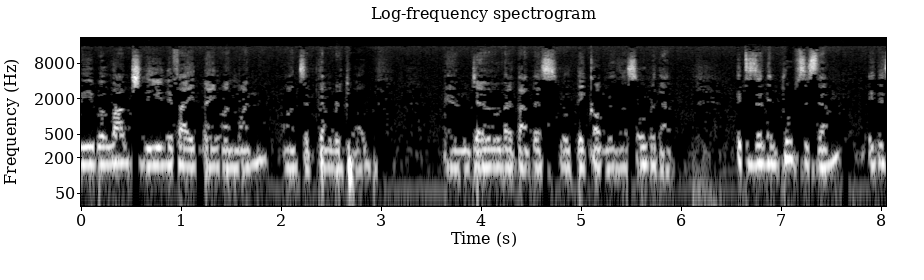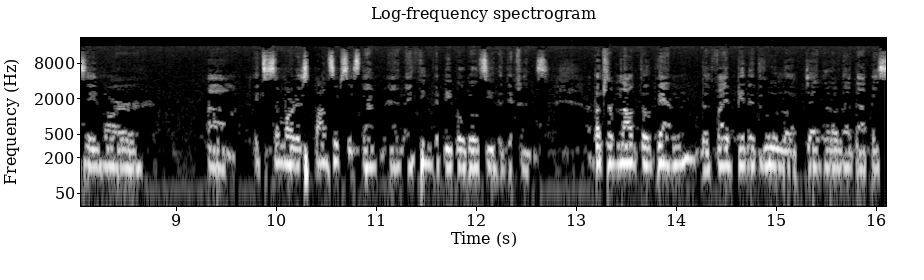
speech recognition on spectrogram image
We will launch the Unified 911 on September 12th, and General Nartates will take cognizance over that. It is an improved system. It is a more uh, it is a more responsive system, and I think the people will see the difference. But from now till then, the five-minute rule of General Nartates,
